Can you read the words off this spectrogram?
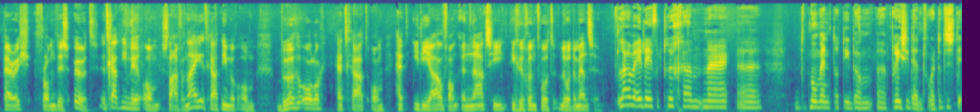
perish from this earth. Het gaat niet meer om slavernij, het gaat niet meer om burgeroorlog. Het gaat om het ideaal van een natie die gerund wordt door de mensen. Laten we even teruggaan naar uh, het moment dat hij dan uh, president wordt. Dat is de,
